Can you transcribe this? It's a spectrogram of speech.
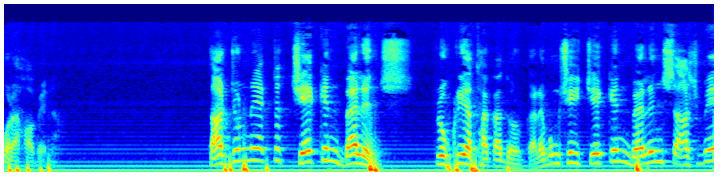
করা হবে না। তার জন্য একটা চেক এন্ড ব্যালেন্স প্রক্রিয়া থাকা দরকার এবং সেই চেক এন্ড ব্যালেন্স আসবে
